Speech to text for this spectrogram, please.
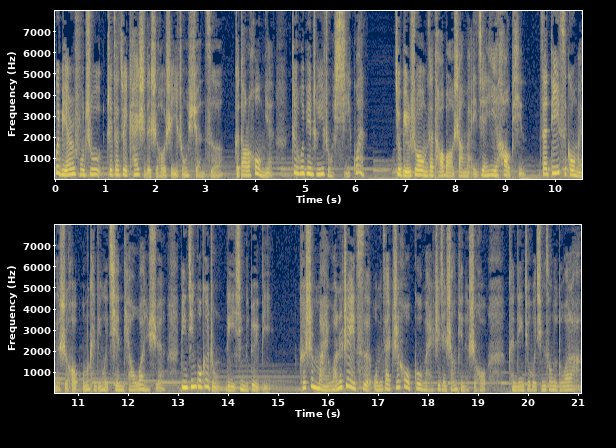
为别人付出，这在最开始的时候是一种选择，可到了后面，这会变成一种习惯。就比如说，我们在淘宝上买一件易耗品，在第一次购买的时候，我们肯定会千挑万选，并经过各种理性的对比。可是买完了这一次，我们在之后购买这件商品的时候，肯定就会轻松的多啦。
